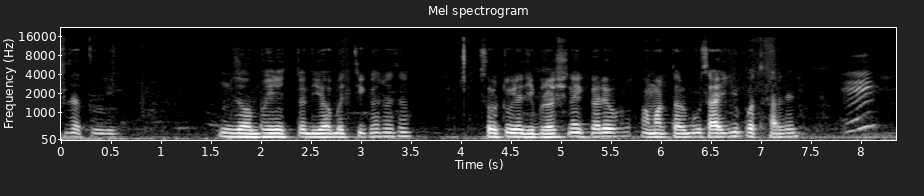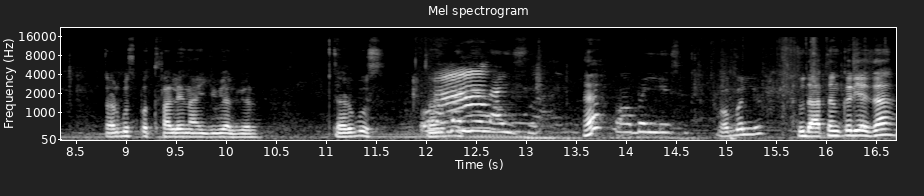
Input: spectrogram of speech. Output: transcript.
જતું જો ભાઈ એક તો દીવા બત્તી કરે છે છોટું હજી બ્રશ નહીં કર્યો અમાર તરબૂચ આવી ગયું પથરા લઈને તરબૂચ પથરા લઈને આવી ગયું વેલ વેલ તરબૂચ હે બબલ્યું તું દાંતન કરીએ જા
